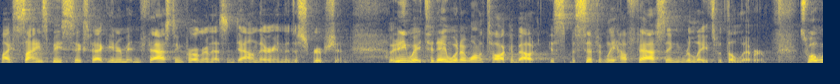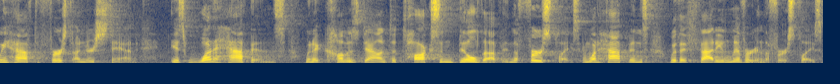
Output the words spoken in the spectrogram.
my science based six pack intermittent fasting program that's down there in the description. But anyway, today what I want to talk about is specifically how fasting relates with the liver. So, what we have to first understand is what happens when it comes down to toxin buildup in the first place, and what happens with a fatty liver in the first place.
